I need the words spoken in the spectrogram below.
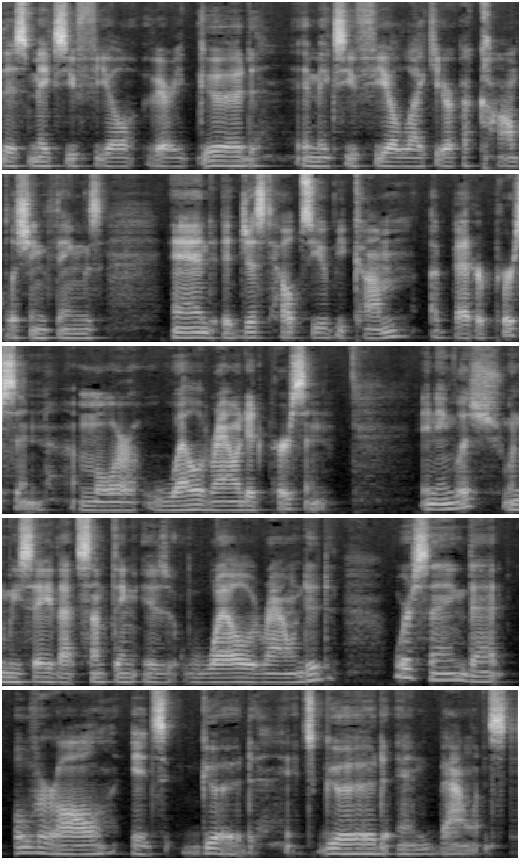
This makes you feel very good. It makes you feel like you're accomplishing things. And it just helps you become a better person, a more well rounded person. In English, when we say that something is well rounded, we're saying that overall it's good. It's good and balanced.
